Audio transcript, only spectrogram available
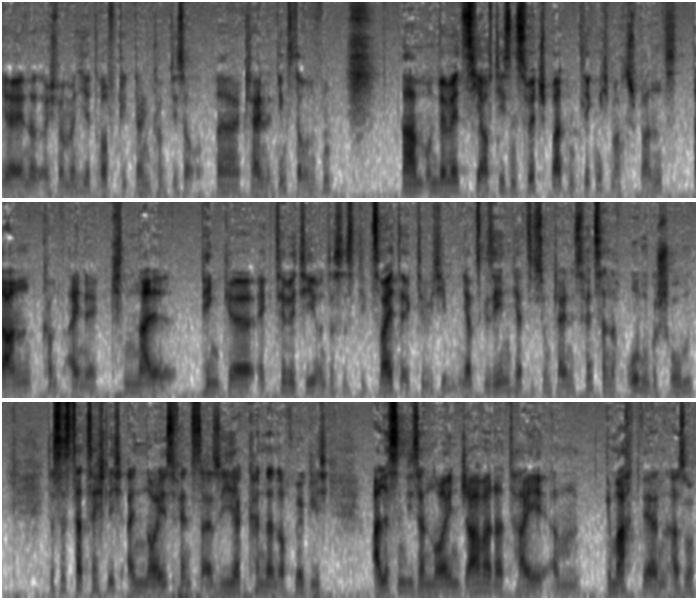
Ihr erinnert euch, wenn man hier drauf klickt, dann kommt dieser äh, kleine Dings da unten. Ähm, und wenn wir jetzt hier auf diesen Switch-Button klicken, ich mache es spannend, dann kommt eine knall pinke Activity und das ist die zweite Activity. Ihr habt es gesehen, hier hat sich so ein kleines Fenster nach oben geschoben. Das ist tatsächlich ein neues Fenster, also hier kann dann auch wirklich alles in dieser neuen Java-Datei ähm, gemacht werden, also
